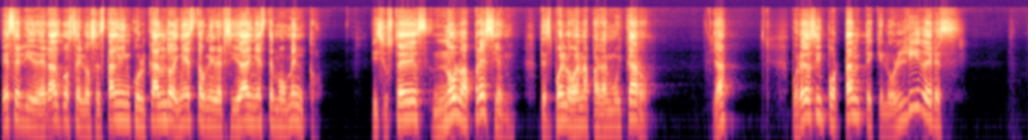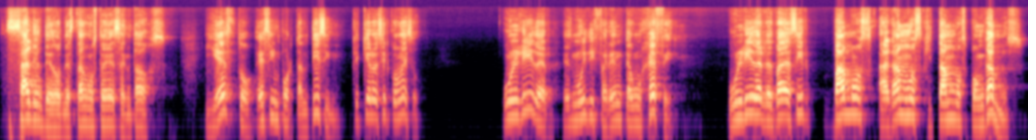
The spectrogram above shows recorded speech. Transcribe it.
Ese liderazgo se los están inculcando en esta universidad en este momento. Y si ustedes no lo aprecian, después lo van a pagar muy caro. ¿Ya? Por eso es importante que los líderes salen de donde están ustedes sentados. Y esto es importantísimo. ¿Qué quiero decir con eso? Un líder es muy diferente a un jefe. Un líder les va a decir, vamos, hagamos, quitamos, pongamos.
